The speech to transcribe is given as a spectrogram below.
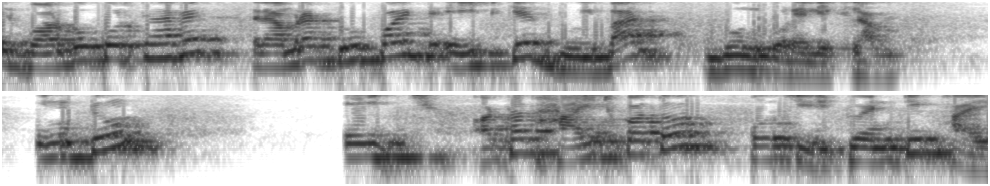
এর বর্গ করতে হবে, তাহলে আমরা টু পয়েন্ট এইটকে দুইবার গুণ করে লিখলাম। ইন্টু এইচ অর্থাৎ হাইট কত? পঁচিশ টোয়েন্টি ফাইভ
